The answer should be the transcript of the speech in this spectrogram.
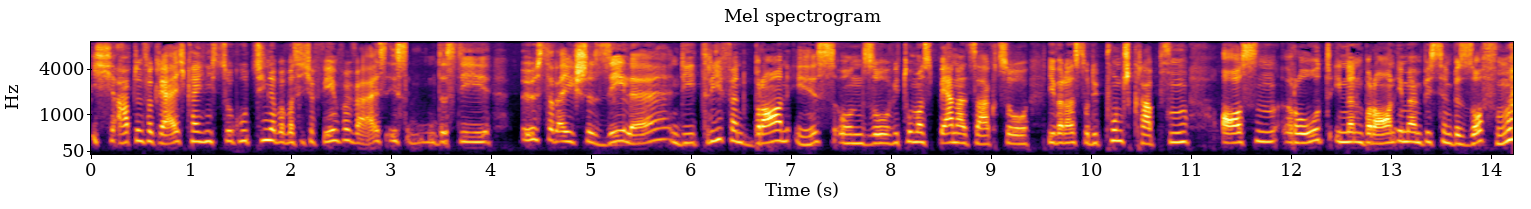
Ich habe den Vergleich, kann ich nicht so gut ziehen, aber was ich auf jeden Fall weiß, ist, dass die österreichische Seele, die triefend braun ist und so, wie Thomas Bernhard sagt, so, wie war das, so die Punschkrapfen, außen rot, innen braun, immer ein bisschen besoffen,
